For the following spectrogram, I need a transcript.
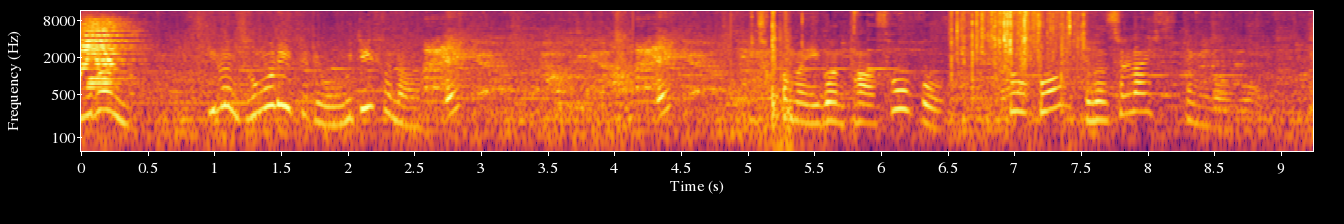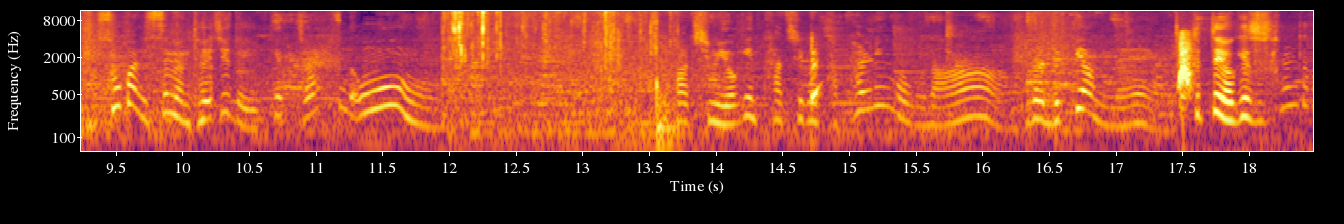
이런 이런 덩어리들이 어디서 나왔대? 어? 잠깐만 이건 다 소고. 소고 이건 슬라이스 된 거고 소가 있으면 돼지도 있겠죠? 오. 아 지금 여긴 다 지금 다 팔린 거구나. 내가 늦게 왔네. 그때 여기서 삼겹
